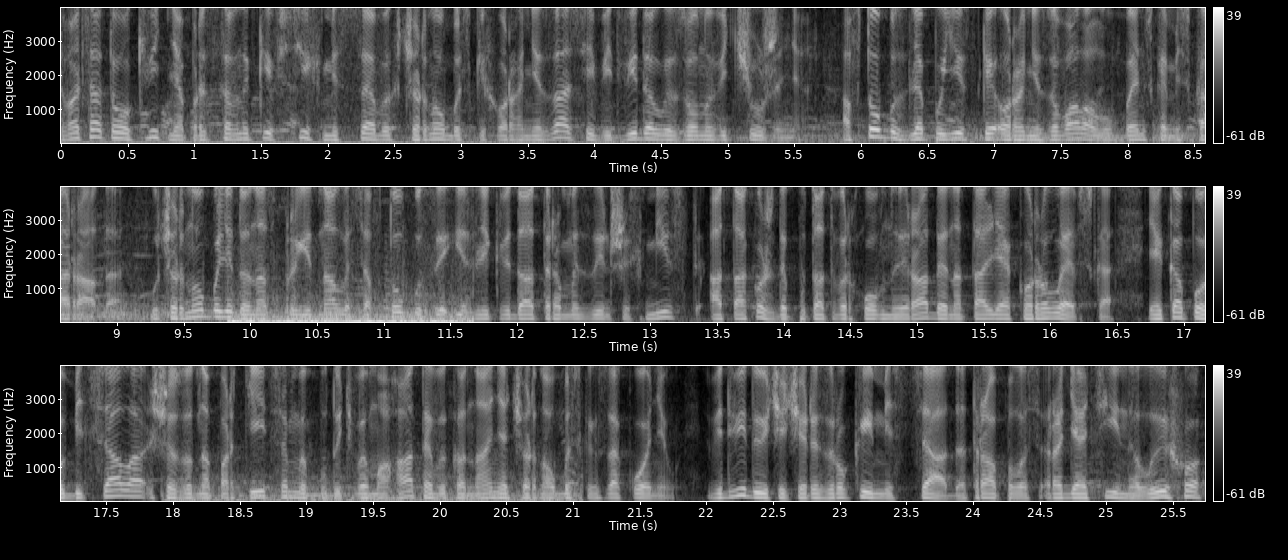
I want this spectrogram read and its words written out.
20 квітня представники всіх місцевих чорнобильських організацій відвідали зону відчуження. Автобус для поїздки організувала Лубенська міська рада. У Чорнобилі до нас приєдналися автобуси із ліквідаторами з інших міст, а також депутат Верховної Ради Наталія Королевська, яка пообіцяла, що з однопартійцями будуть вимагати виконання чорнобильських законів. Відвідуючи через роки місця, де трапилось радіаційне лихо,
